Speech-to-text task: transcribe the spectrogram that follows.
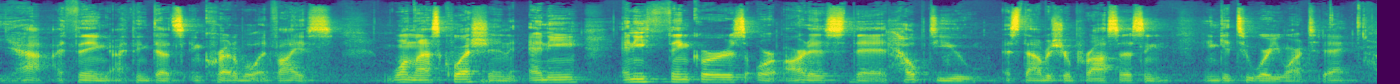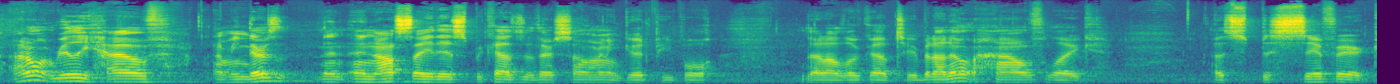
yeah, I think I think that's incredible advice. One last question: any any thinkers or artists that helped you establish your process and, and get to where you are today? I don't really have. I mean, there's, and, and I'll say this because there's so many good people that I look up to, but I don't have like a specific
